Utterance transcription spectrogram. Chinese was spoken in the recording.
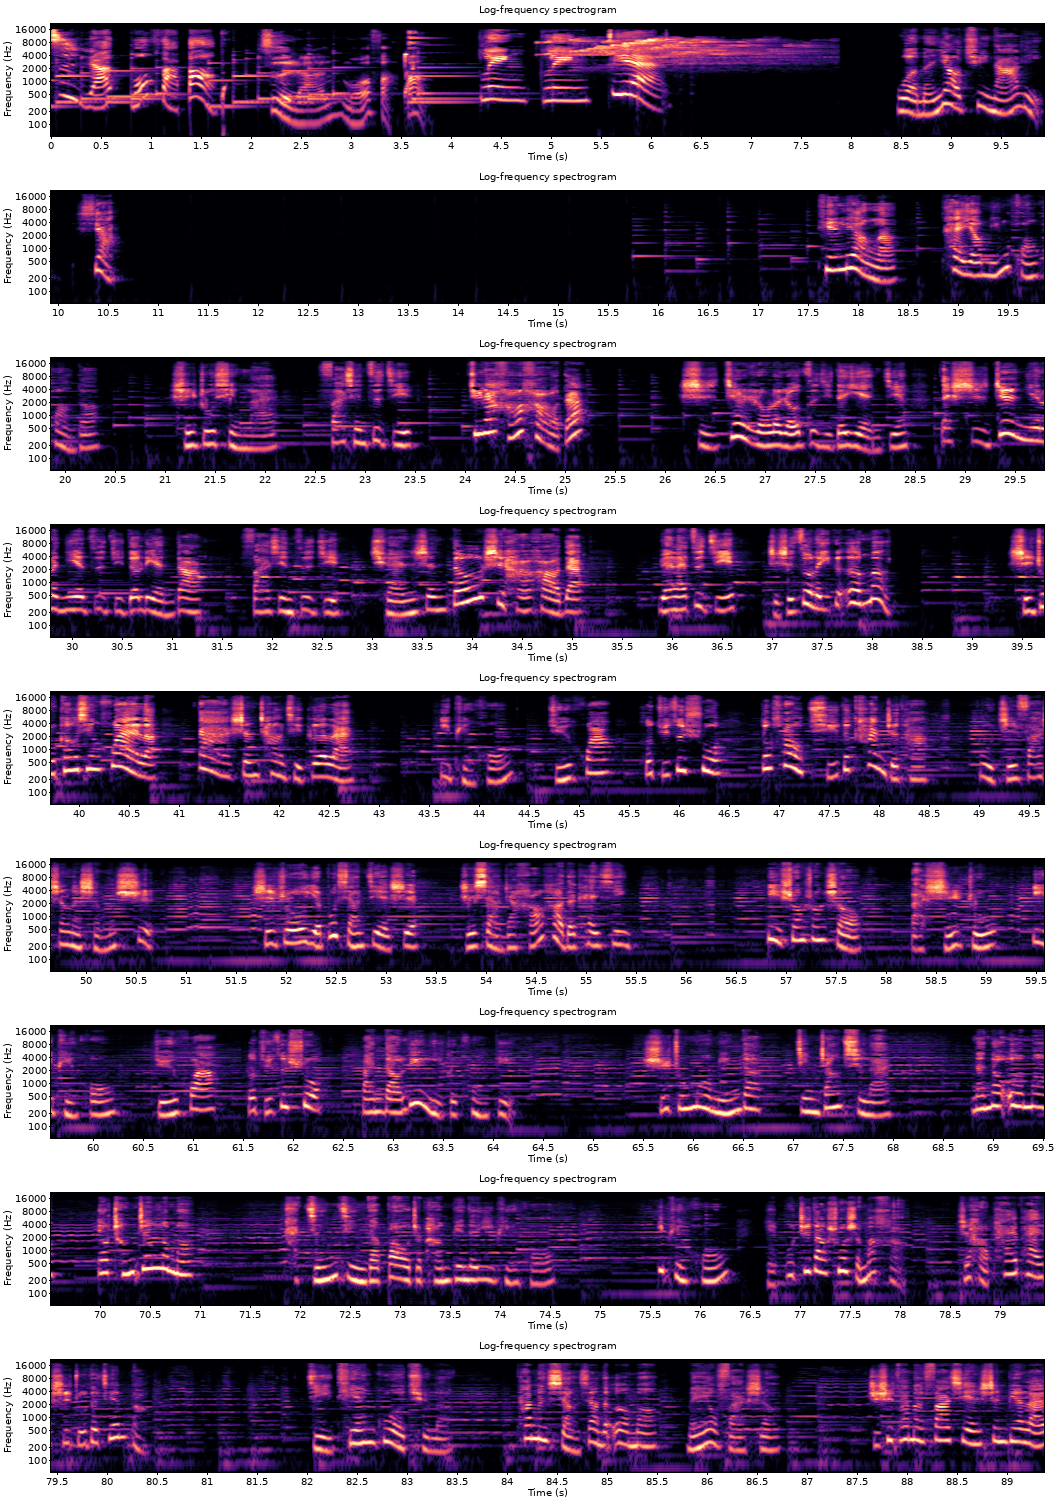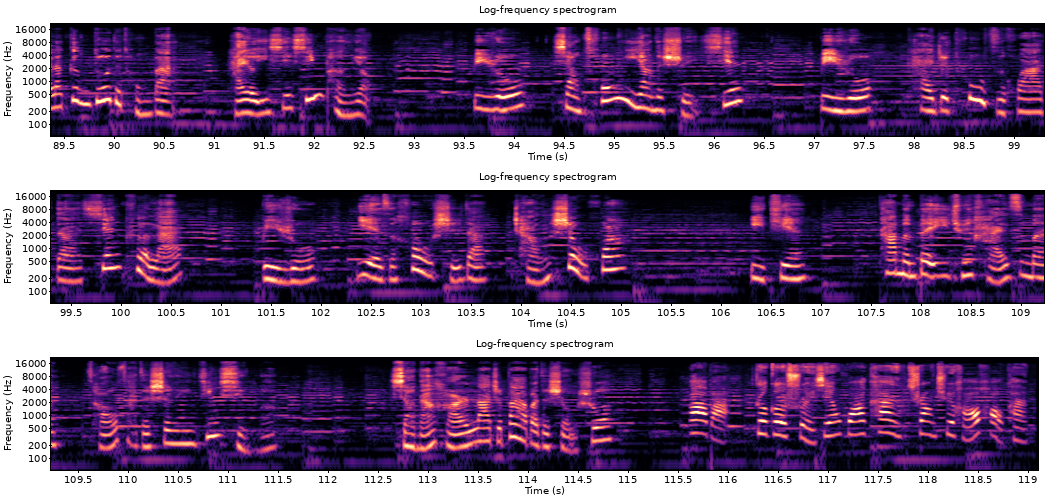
自然魔法棒，自然魔法棒，bling bling 变。我们要去哪里？下。天亮了，太阳明晃晃的。石竹醒来，发现自己居然好好的，使劲揉了揉自己的眼睛，再使劲捏了捏自己的脸蛋儿，发现自己全身都是好好的。原来自己只是做了一个噩梦。石竹高兴坏了，大声唱起歌来。一品红、菊花和橘子树。都好奇地看着他，不知发生了什么事。石竹也不想解释，只想着好好的开心。一双双手把石竹、一品红、菊花和橘子树搬到另一个空地。石竹莫名的紧张起来，难道噩梦要成真了吗？他紧紧地抱着旁边的一品红，一品红。也不知道说什么好，只好拍拍石竹的肩膀。几天过去了，他们想象的噩梦没有发生，只是他们发现身边来了更多的同伴，还有一些新朋友，比如像葱一样的水仙，比如开着兔子花的仙客来，比如叶子厚实的长寿花。一天，他们被一群孩子们嘈杂的声音惊醒了。小男孩拉着爸爸的手说：“爸爸，这个水仙花看上去好好看，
